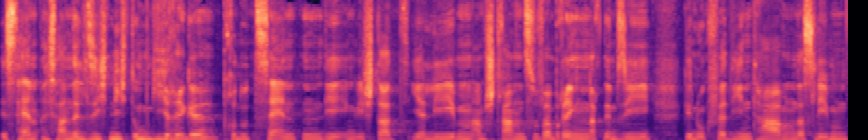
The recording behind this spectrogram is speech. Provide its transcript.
es, es, handelt sich nicht um gierige Produzenten, die irgendwie statt ihr Leben am Strand zu verbringen, nachdem sie genug verdient haben, das Leben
